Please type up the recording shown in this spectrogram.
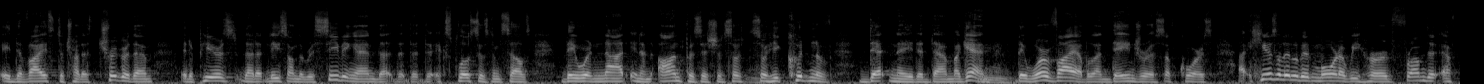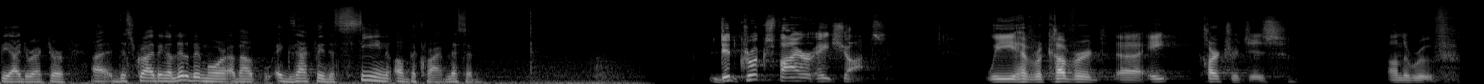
a device to try to trigger them. It appears that at least on the receiving end, the, the, the explosives themselves, they were not in an on position, so, mm. so he couldn't have detonated them. Again, mm. they were viable and dangerous, of course. Uh, here's a little bit more that we heard from the FBI director uh, describing a little bit more about exactly the scene of the crime. Listen. Did Crooks fire eight shots? We have recovered uh, eight cartridges on the roof.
